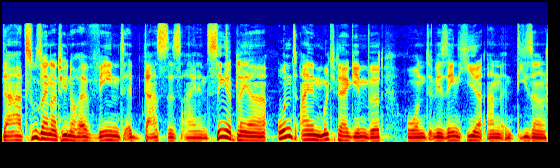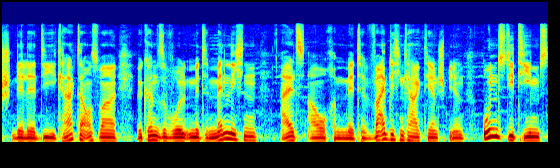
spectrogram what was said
Dazu sei natürlich noch erwähnt, dass es einen Singleplayer und einen Multiplayer geben wird. Und wir sehen hier an dieser Stelle die Charakterauswahl. Wir können sowohl mit männlichen als auch mit weiblichen Charakteren spielen. Und die Teams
